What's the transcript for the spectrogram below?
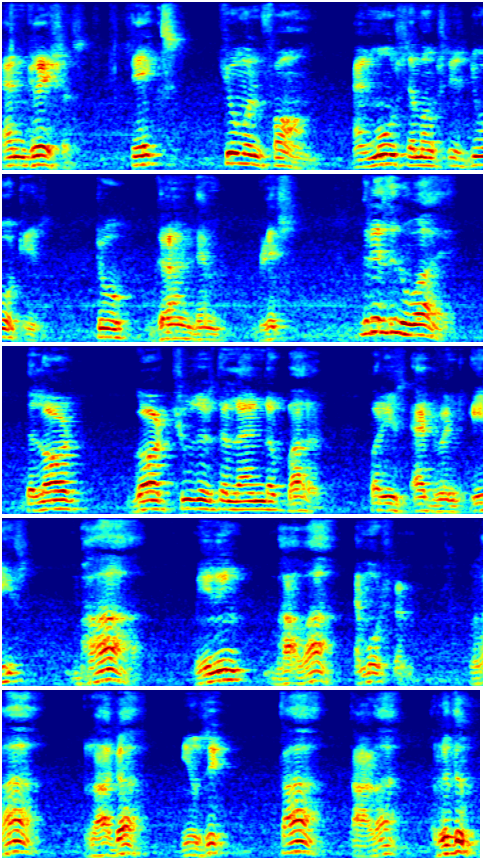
and gracious, takes human form and moves amongst his devotees to grant them bliss. The reason why the Lord God chooses the land of Bharat for his advent is Bha, meaning bhava, emotion, Ra, raga, music, Ta, tala, rhythm.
